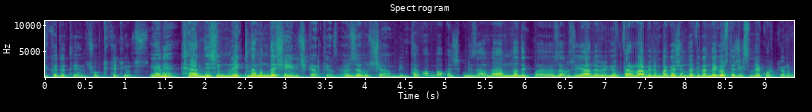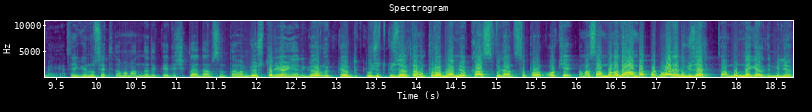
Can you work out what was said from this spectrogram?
dikkat et yani çok tüketiyoruz. Yani kardeşim reklamın da şeyini çıkartıyoruz. Özel uçağın. Tamam babacığım biz anladık. Özel uçağın. Yarın öbür gün Ferrari'nin bagajında falan ne göstereceksin diye korkuyorum ben ya. Sevgili Nusret tamam anladık yakışıklı adamsın tamam gösteriyorsun yani. Gördük gördük. Vücut güzel tamam problem yok. Kas filan spor okey. Ama sen buna devam bak. Bak bu var ya bu güzel. Sen bununla geldin milyon.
